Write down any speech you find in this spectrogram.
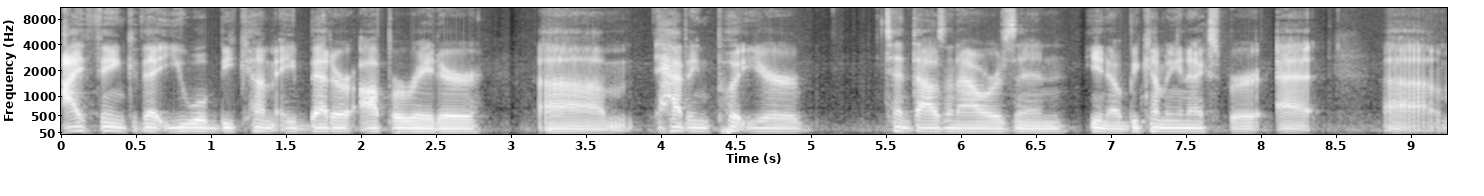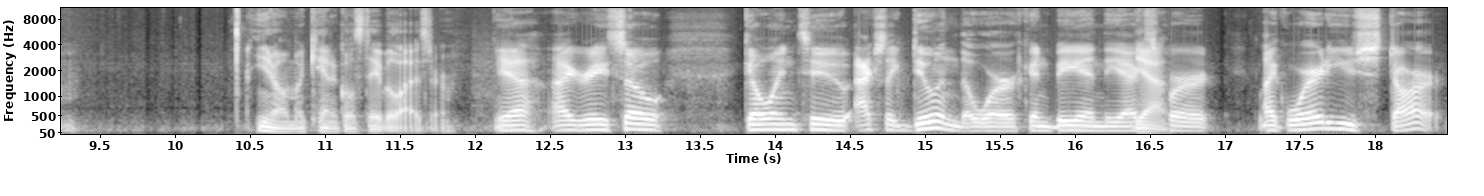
I think that you will become a better operator, um, having put your 10,000 hours in, you know, becoming an expert at, um, you know, a mechanical stabilizer. Yeah, I agree. So going to actually doing the work and being the expert, like where do you start,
